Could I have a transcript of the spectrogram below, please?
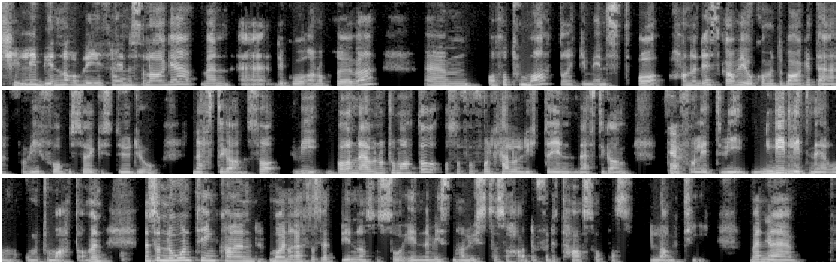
Chili begynner å bli i seneste laget, men det går an å prøve. Um, og for tomater, ikke minst. Og Hanne, det skal vi jo komme tilbake til, for vi får besøk i studio neste gang. Så vi bare nevner tomater, og så får folk heller lytte inn neste gang for ja. å få litt, vite litt mer om, om tomater. Men, men, så noen ting en, må en rett og slett begynne å så inne hvis en har lyst til å ha det, for det tar såpass lang tid. Men ja. eh,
